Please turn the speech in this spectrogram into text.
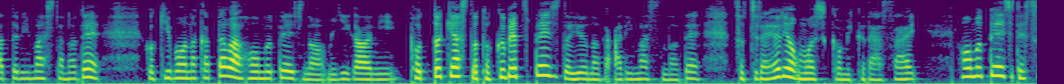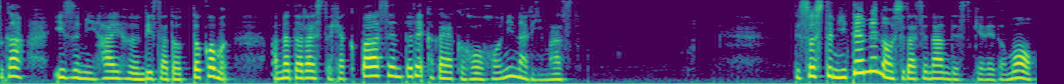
ってみましたのでご希望の方はホームページの右側にポッドキャスト特別ページというのがありますのでそちらよりお申し込みください。ホームページですが泉 -lisa.com あなたらしさ100%で輝く方法になります。でそして2点目のお知らせなんですけれども、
